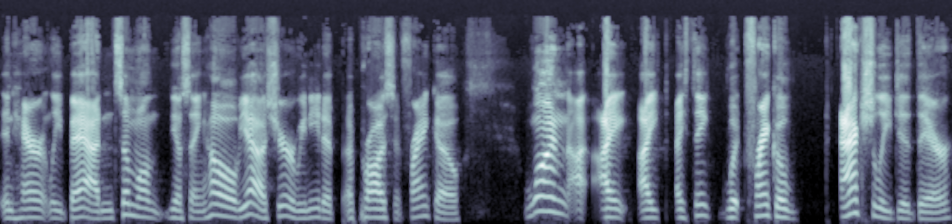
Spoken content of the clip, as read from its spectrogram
inherently bad, and someone you know saying, "Oh yeah, sure, we need a, a Protestant Franco." One, I I I think what Franco actually did there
